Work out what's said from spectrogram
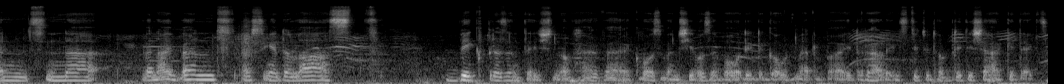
And when I went, I think the last big presentation of her work was when she was awarded the gold medal by the Royal Institute of British Architects.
